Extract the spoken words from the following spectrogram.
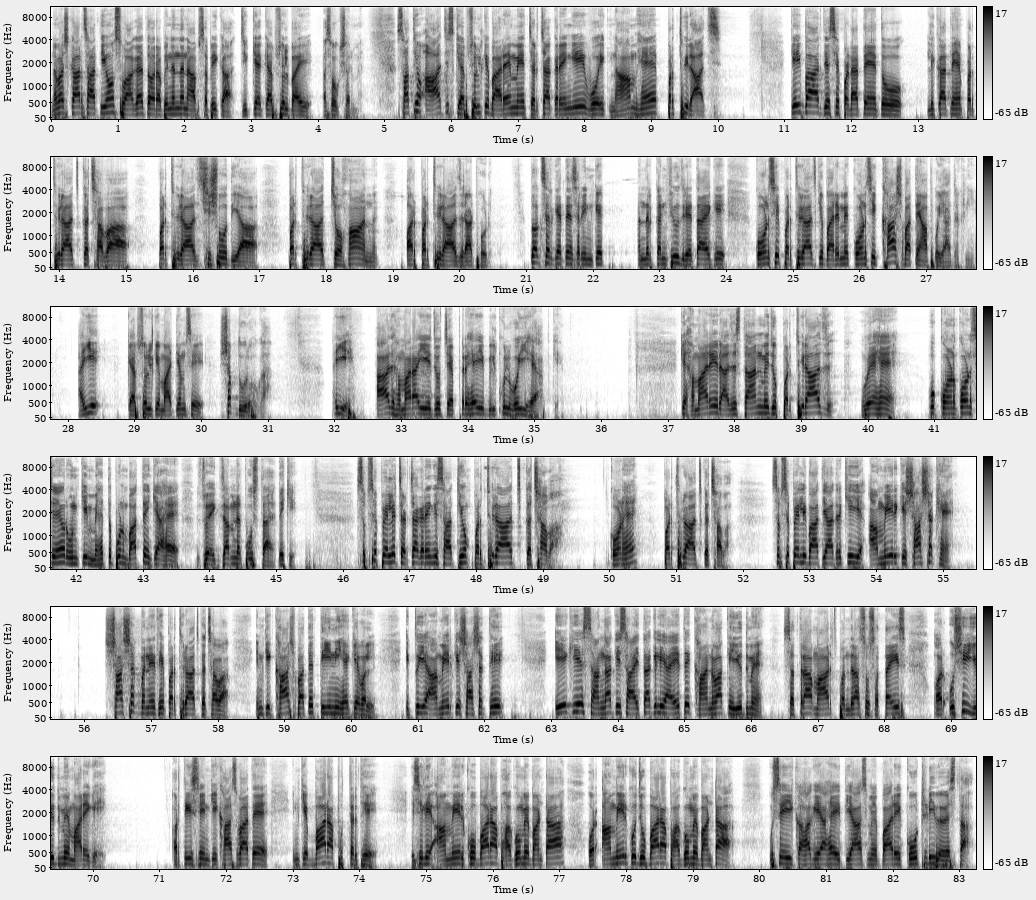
नमस्कार साथियों, स्वागत और अभिनंदन आप सभी का GK capsule by Ashok Sharma. साथियों, आज इस कैप्सूल के बारे में चर्चा करेंगे। वो एक नाम है पृथ्वीराज। कई बार जैसे पढ़ाते हैं तो लिखाते हैं, पृथ्वीराज कछावा पृथ्वीराज सिसोदिया, पृथ्वीराज चौहान और पृथ्वीराज राठौड़। तो अक्सर कहते हैं, सर, इनके अंदर कंफ्यूज रहता है कि कौन से पृथ्वीराज के बारे में कौन सी खास बातें आपको याद रखनी है। आइए कैप्सूल के माध्यम से शब्द दूर होगा। आइए, आज हमारा ये जो चैप्टर है, ये बिल्कुल वही है आपके। कि हमारे राजस्थान में जो पृथ्वीराज हुए हैं, वो कौन कौन से हैं और उनकी महत्वपूर्ण बातें क्या है, जो एग्जामिनर पूछता है। देखिए, सबसे पहले चर्चा करेंगे साथियों, पृथ्वीराज कछावा। कौन है? पृथ्वीराज कछावा। सबसे पहली बात याद रखिए, ये आमेर के शासक हैं। शासक बने थे पृथ्वीराज कछावा। इनकी खास बातें तीन ही है केवल। एक तो ये आमेर के शासक थे, एक ये सांगा की सहायता के लिए आए थे खानवा के युद्ध में 17 मार्च 1527 और उसी युद्ध में मारे गए। और तीसरी इनकी खास बात है, इनके 12 पुत्र थे। इसीलिए आमेर को 12 भागों में बांटा, और आमेर को जो 12 भागों में बांटा, उसे ही कहा गया है इतिहास में बारह कोठड़ी व्यवस्था।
